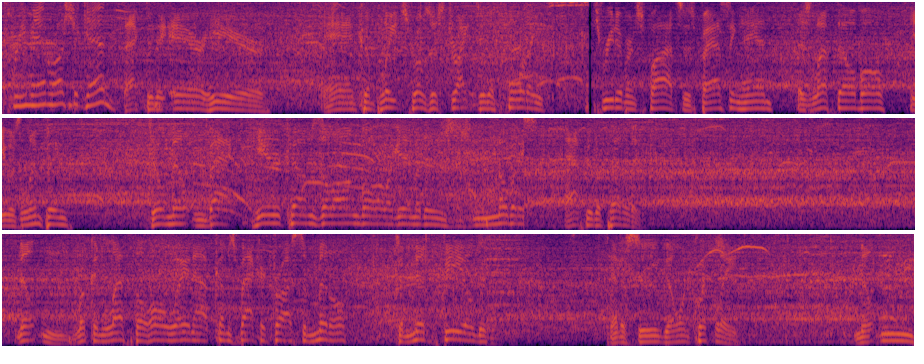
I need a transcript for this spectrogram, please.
Three-man rush again. Back to the air here. And completes, Throws a strike to the 40. Three different spots. His passing hand, his left elbow. He was limping. Joe Milton back. Here comes the long ball again, but there's nobody after the penalty. Milton looking left the whole way. Now comes back across the middle to midfield. Tennessee going quickly. Milton.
